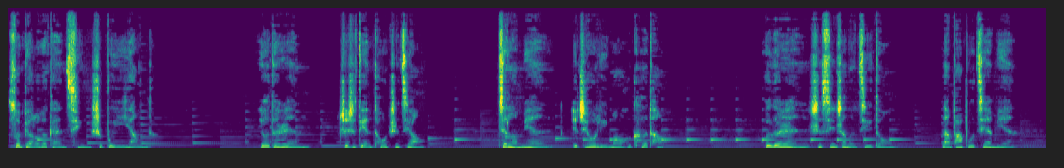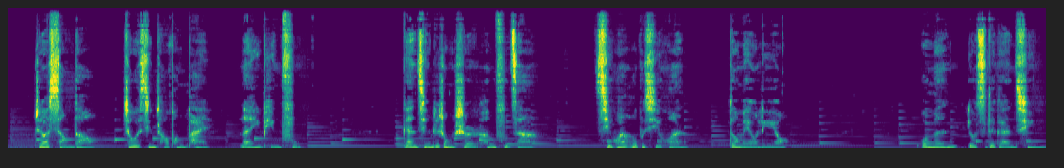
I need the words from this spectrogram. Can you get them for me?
所表露的感情是不一样的。有的人只是点头之交，见了面也只有礼貌和客套；有的人是心上的悸动，哪怕不见面，只要想到就会心潮澎湃，难以平复。感情这种事儿很复杂，喜欢和不喜欢都没有理由。我们有自己的感情，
